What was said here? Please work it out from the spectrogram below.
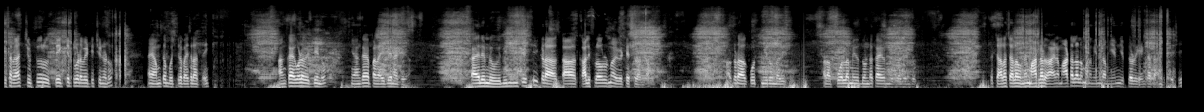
చూసారుగా చుట్టూరు తేక్ చెట్టు కూడా పెట్టించినాడు. అవి అమ్మితే బొచ్చుల పైసలు వస్తాయి. వంకాయ కూడా పెట్టిండు. ఈ వంకాయ పని అయిపోయినట్టు ఇక. కాయలేం లేవు. దీన్ని తీసేసి ఇక్కడ కాలీఫ్లవర్ ఉన్న అవి పెట్టేస్తాడంట. అక్కడ కొత్తిమీర ఉన్నది. అక్కడ పూల మీద దొండకాయ ఉన్నది రెండు. చాలా చాలా ఉన్నాయి. మాట్లాడు ఆయన మాటలలో మనం విందాం. ఏం చెప్తాడు ఏం కదా అని చెప్పేసి.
